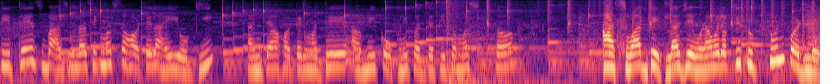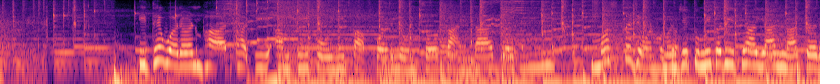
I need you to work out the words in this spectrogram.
तिथेच बाजूलाच एक मस्त हॉटेल आहे योगी. आणि त्या हॉटेलमध्ये आम्ही कोकणी पद्धतीचं मस्त आस्वाद घेतला. जेवणावर अगदी तुटून पडलो. इथे वरण भात भाजी आमटी पोळी पापड लोणचं कांदा दही मस्त जेवण होतं. म्हणजे तुम्ही कधी इथे याल ना तर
